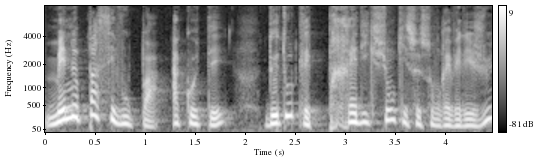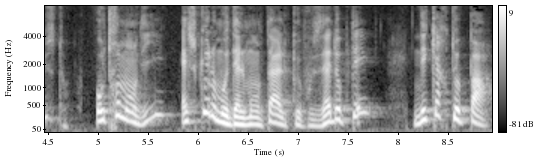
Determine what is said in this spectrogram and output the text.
Mais ne passez-vous pas à côté de toutes les prédictions qui se sont révélées justes? Autrement dit, est-ce que le modèle mental que vous adoptez n'écarte pas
